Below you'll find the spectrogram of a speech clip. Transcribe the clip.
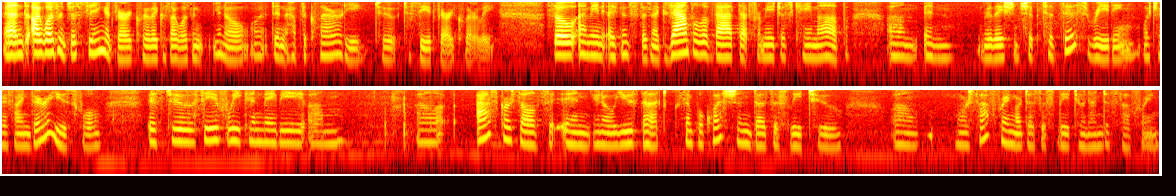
and I wasn't just seeing it very clearly because I wasn't, you know, I didn't have the clarity to, to see it very clearly. So, I mean, I think there's an example of that that for me just came up um, in relationship to this reading, which I find very useful, is to see if we can maybe um, uh, ask ourselves and, you know, use that simple question does this lead to um, more suffering or does this lead to an end of suffering?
